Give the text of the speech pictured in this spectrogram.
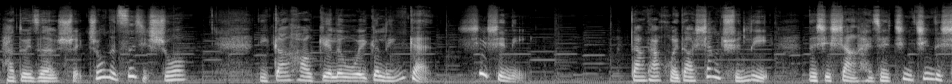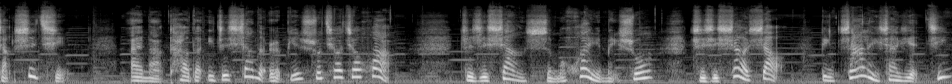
他对着水中的自己说：“你刚好给了我一个灵感，谢谢你。”当他回到象群里，那些象还在静静的想事情。艾玛靠到一只象的耳边说悄悄话，这只象什么话也没说，只是笑笑，并眨了一下眼睛。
